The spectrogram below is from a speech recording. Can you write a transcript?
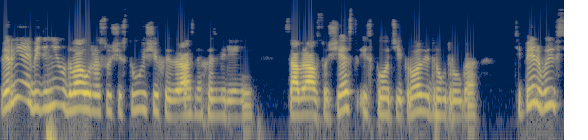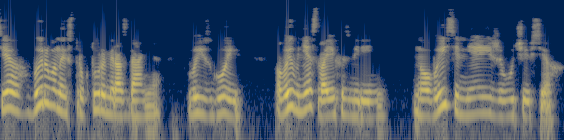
Вернее, объединил два уже существующих из разных измерений — собрал существ из плоти и крови друг друга. Теперь вы все вырваны из структуры мироздания. Вы изгои. Вы вне своих измерений. Но вы сильнее и живучее всех.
